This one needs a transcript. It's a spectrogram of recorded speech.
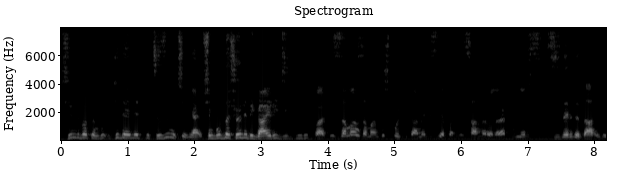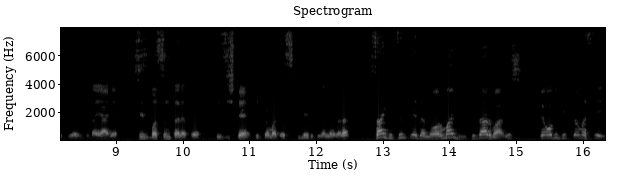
Şimdi bakın bu iki devletli çözüm için yani şimdi burada şöyle bir gayri ciddilik var. Biz zaman zaman dış politika analizi yapan insanlar olarak bunları sizleri de dahil ediyorum buna. Yani siz basın tarafı, biz işte diplomat eskileri falan olarak sanki Türkiye'de normal bir iktidar varmış ve o bir diplomasi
